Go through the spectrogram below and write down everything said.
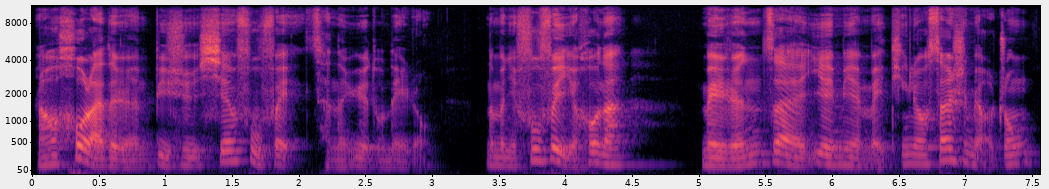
然后后来的人必须先付费才能阅读内容。那么你付费以后呢？每人在页面每停留三十秒钟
